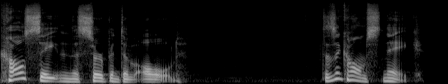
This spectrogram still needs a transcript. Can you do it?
calls Satan the serpent of old doesn't call him snake.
